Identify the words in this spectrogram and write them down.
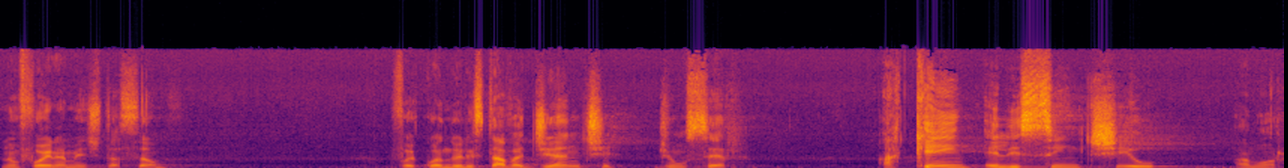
Não foi na meditação? Foi quando ele estava diante de um ser a quem ele sentiu amor.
